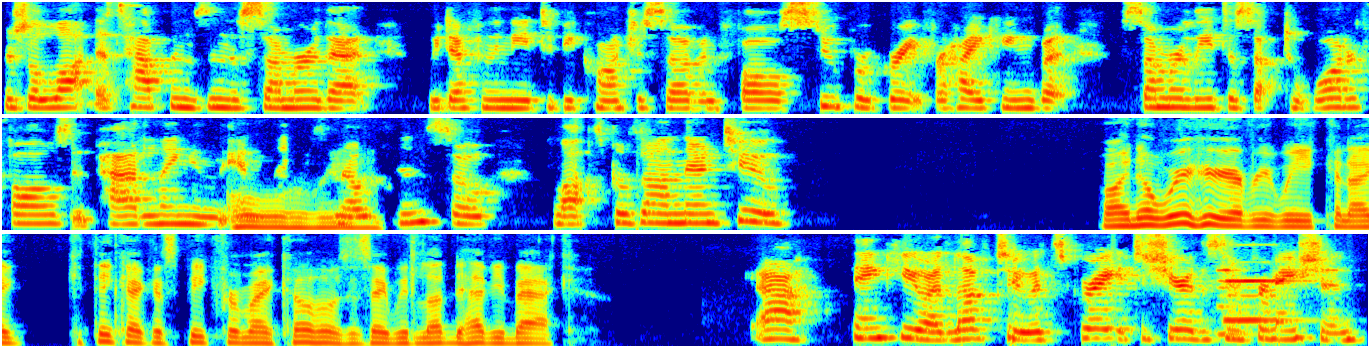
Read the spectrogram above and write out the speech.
there's a lot that happens in the summer that we definitely need to be conscious of and fall's super great for hiking, but summer leads us up to waterfalls and paddling and, and Oh, lakes and oceans. So lots goes on there too. Well, I know we're here every week, and I think I could speak for my co-host and say we'd love to have you back. Ah, thank you. I'd love to. It's great to share this information.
